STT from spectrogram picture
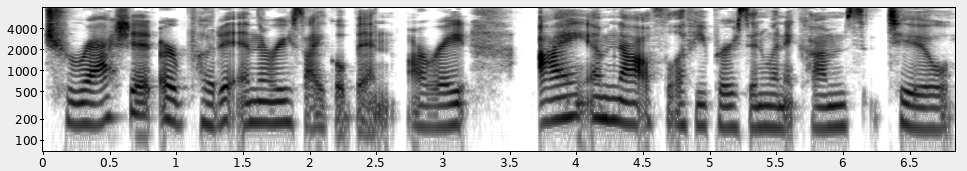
trash it, or put it in the recycle bin. All right. I am not a fluffy person when it comes to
